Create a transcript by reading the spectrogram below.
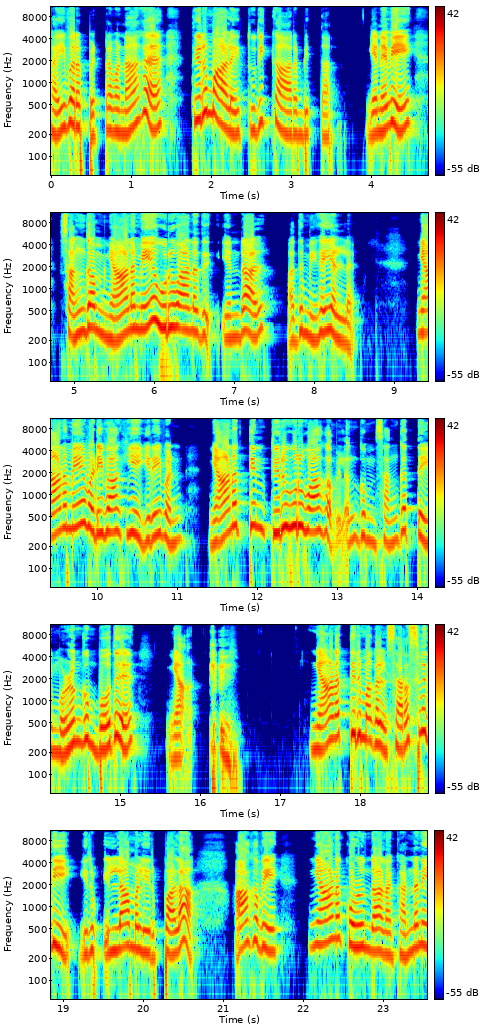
கைவரப் பெற்றவனாக திருமாலை துதிக்க ஆரம்பித்தான். எனவே சங்கம் ஞானமே உருவானது என்றால் அது மிகையல்ல. ஞானமே வடிவாகிய இறைவன் ஞானத்தின் திருவுருவாக விளங்கும் சங்கத்தை முழங்கும்போது ஞா ஞான திருமகள் சரஸ்வதி இரு இல்லாமல் இருப்பாளா? ஆகவே ஞான கொழுந்தான கண்ணனை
